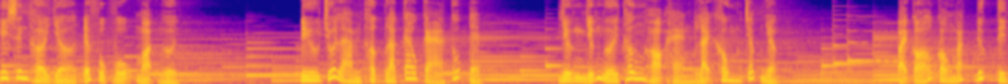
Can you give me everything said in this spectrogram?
hy sinh thời giờ để phục vụ mọi người. Điều Chúa làm thật là cao cả tốt đẹp, nhưng những người thân họ hàng lại không chấp nhận. Phải có con mắt đức tin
